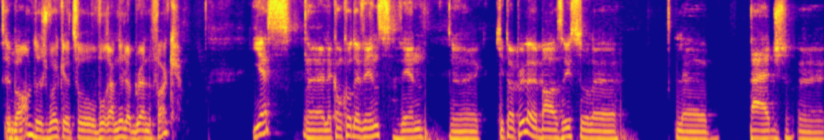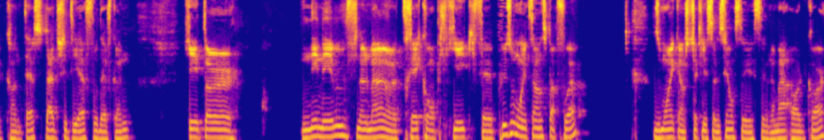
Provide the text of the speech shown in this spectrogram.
C'est bon. Je vois que tu vous ramenez le Brand Fuck. Yes. Euh, le concours de Vince, Vin, qui est un peu basé sur le, le badge euh, contest, badge CTF au DEFCON, qui est un, énigme finalement très compliqué qui fait plus ou moins de sens parfois. Du moins, quand je check les solutions, c'est vraiment hardcore.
